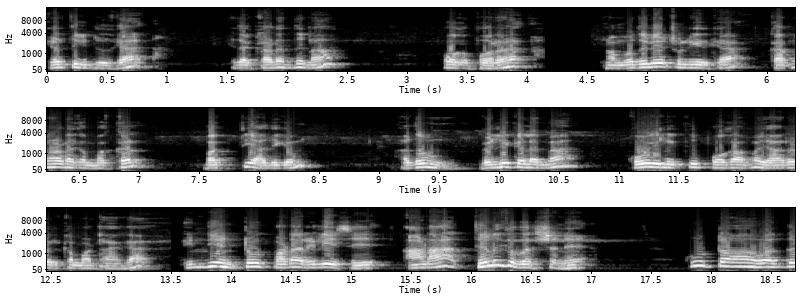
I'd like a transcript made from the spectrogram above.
எடுத்துக்கிட்டு இருக்கேன். இதை கடந்து நான் போக போகிறேன் நான் முதலே சொல்லியிருக்கேன் கர்நாடக மக்கள் பக்தி அதிகம். அதுவும் வெள்ளிக்கிழமை கோயிலுக்கு போகாமல் யாரும் இருக்க மாட்டாங்க. இந்தியன் டூ படம் ரிலீஸு ஆனால் தெலுங்கு வெர்ஷனு கூட்டம் வந்து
